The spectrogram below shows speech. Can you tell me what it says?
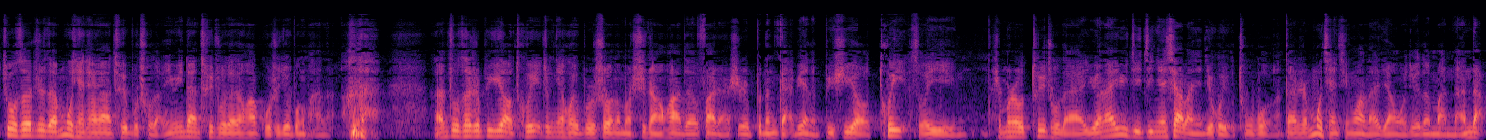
注册制在目前条件下推不出来，因为一旦推出来的话，股市就崩盘了。啊，注册是必须要推，证监会不是说了吗？市场化的发展是不能改变的，必须要推。所以什么时候推出来？原来预计今年下半年就会有突破，但是目前情况来讲，我觉得蛮难的。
